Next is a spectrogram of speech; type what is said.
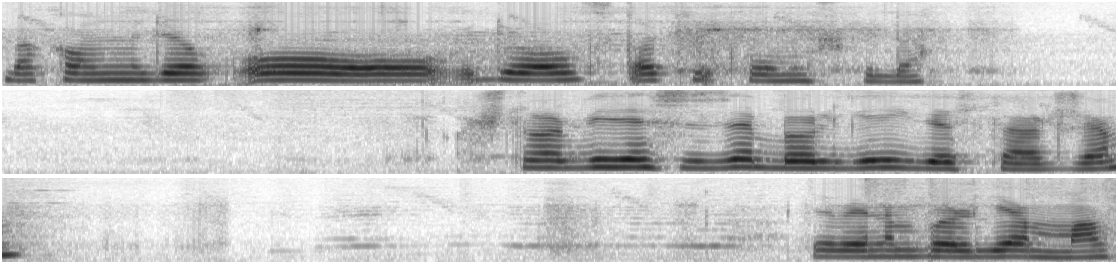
bakalım video o video 6 dakika olmuş bile. İşte bir de size bölgeyi göstereceğim. De benim bölgem var.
